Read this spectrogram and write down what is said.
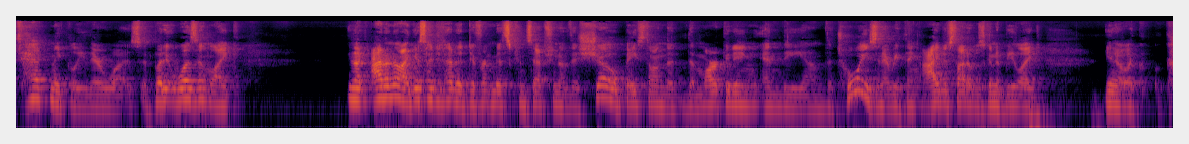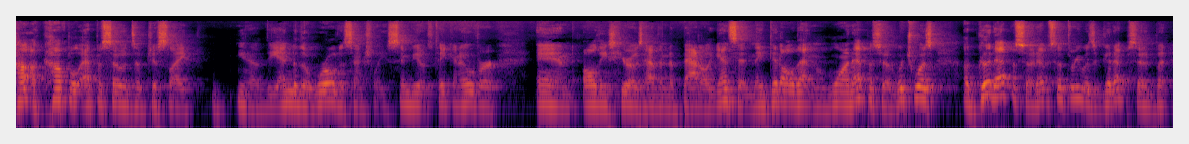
technically there was but it wasn't like you know, like I don't know. I guess I just had a different misconception of this show based on the the marketing and the um, the toys and everything. I just thought it was going to be like, you know, like a couple episodes of just like you know the end of the world essentially, symbiotes taking over, and all these heroes having to battle against it. And they did all that in one episode, which was a good episode. Episode three was a good episode, but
